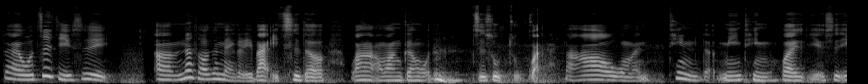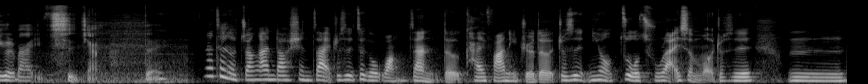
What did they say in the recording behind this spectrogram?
对，我自己是。嗯，那时候是每个礼拜一次的 one on one 跟我的直属主管，嗯，然后我们 team 的 meeting 会也是一个礼拜一次这样。对，那这个专案到现在就是这个网站的开发，你觉得就是你有做出来什么？就是嗯，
